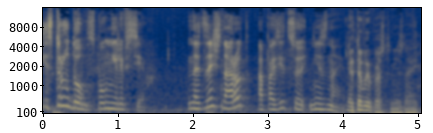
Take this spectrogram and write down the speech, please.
с трудом вспомнили всех. Это значит, народ оппозицию не знает. Это вы просто не знаете.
